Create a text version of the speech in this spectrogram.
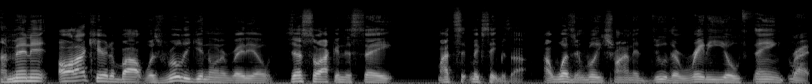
I'm in it. All I cared about was really getting on the radio, just so I can just say my t- mixtape is out. I wasn't really trying to do the radio thing. Right.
